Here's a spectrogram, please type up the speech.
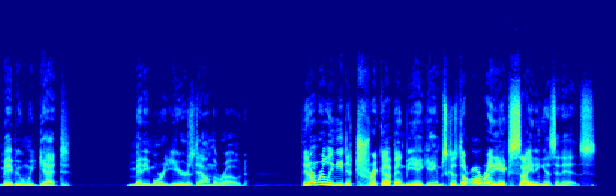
Maybe when we get many more years down the road. They don't really need to trick up NBA games because they're already exciting as it is.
